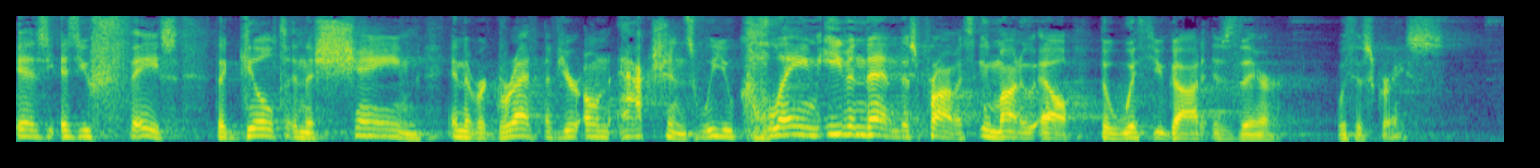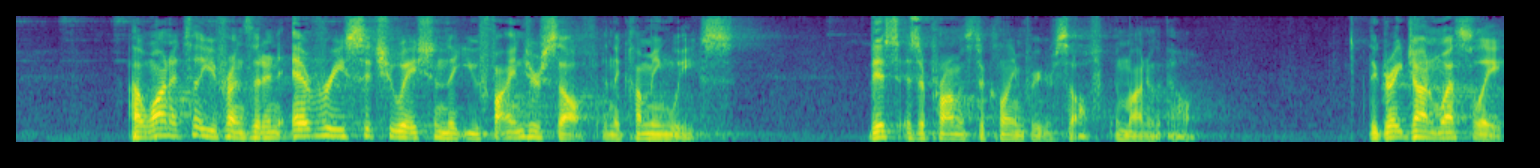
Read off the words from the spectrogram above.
as, as you face the guilt and the shame and the regret of your own actions, will you claim even then this promise, Emmanuel, the with you God is there with his grace? I want to tell you, friends, that in every situation that you find yourself in the coming weeks, This is a promise to claim for yourself, Emmanuel. The great John Wesley,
